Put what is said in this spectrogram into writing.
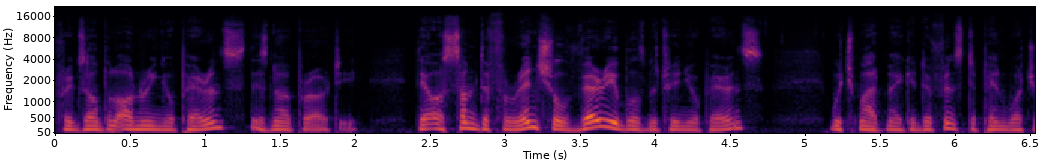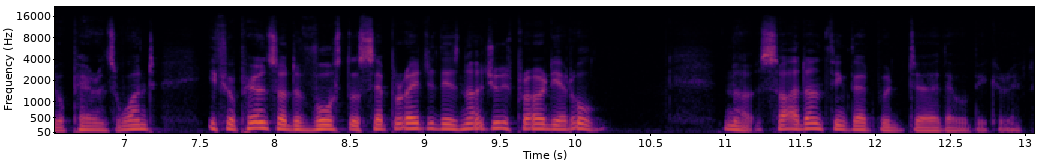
For example, honoring your parents, there's no priority. There are some differential variables between your parents, which might make a difference, depend what your parents want. If your parents are divorced or separated, there's no Jewish priority at all. No, so I don't think that would uh, that would be correct.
